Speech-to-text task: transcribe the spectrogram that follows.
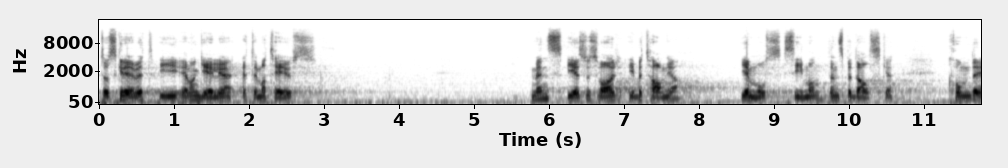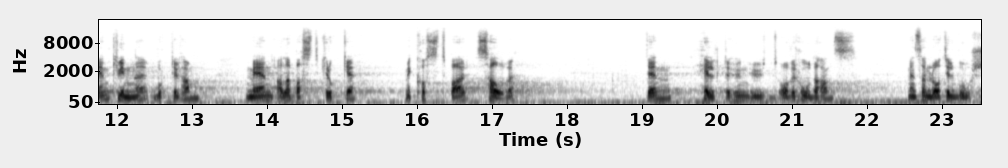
står skrevet i evangeliet etter Matteus. Mens Jesus var i Betania, hjemme hos Simon den spedalske, kom det en kvinne bort til ham med en alabastkrukke med kostbar salve. Den helte hun ut over hodet hans mens han lå til bords.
